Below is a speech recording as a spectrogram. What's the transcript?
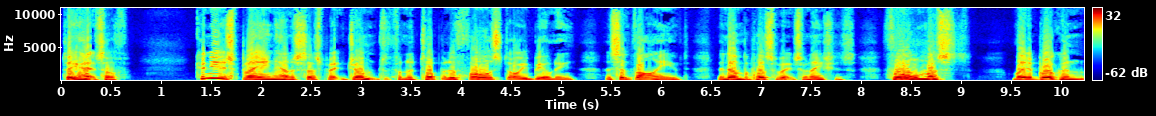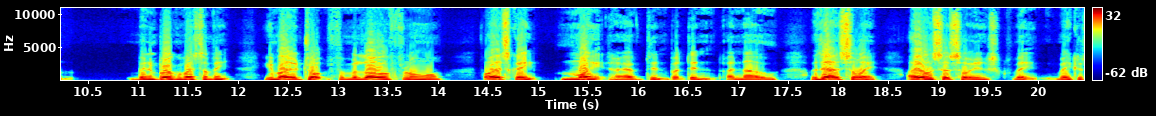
Take your hats off. Can you explain how the suspect jumped from the top of the four-story building and survived? The number of possible explanations. Fall must might have broken, been broken by something. You might have dropped from a lower floor Fire escape might have, didn't, but didn't. I know. I there, I saw it. I also saw him make, make a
